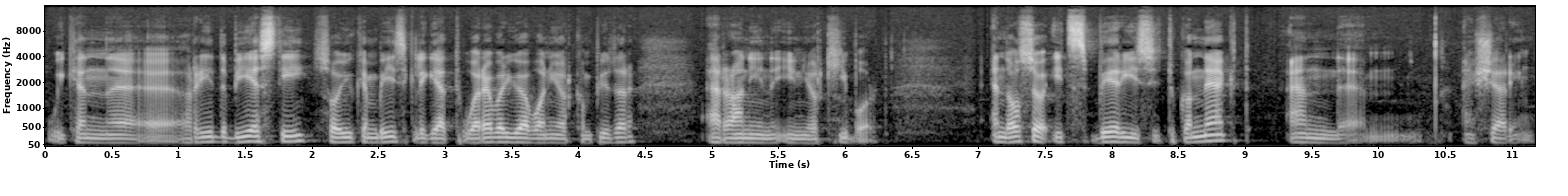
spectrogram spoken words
We can uh, read the VST, so you can basically get whatever you have on your computer and run in, in your keyboard. And also, it's very easy to connect and, um, and sharing.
